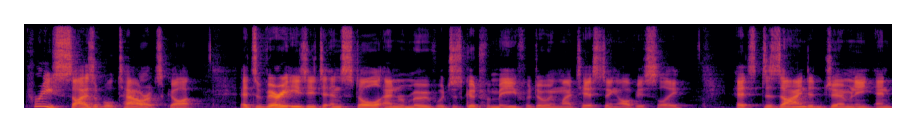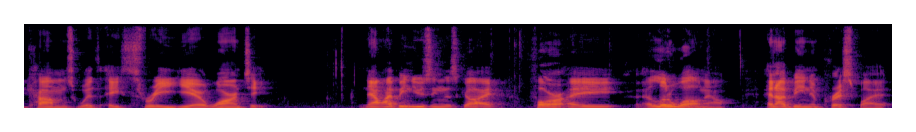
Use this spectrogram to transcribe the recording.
pretty sizable tower it's got. It's very easy to install and remove, which is good for me for doing my testing, obviously. It's designed in Germany and comes with a three year warranty. Now, I've been using this guy for a, a little while now, and I've been impressed by it.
